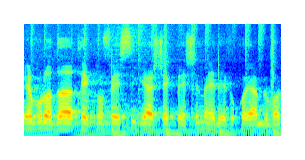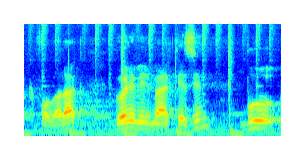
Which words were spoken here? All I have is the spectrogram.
ve burada Teknofest'i gerçekleştirme hedefi koyan bir vakıf olarak böyle bir merkezin bu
